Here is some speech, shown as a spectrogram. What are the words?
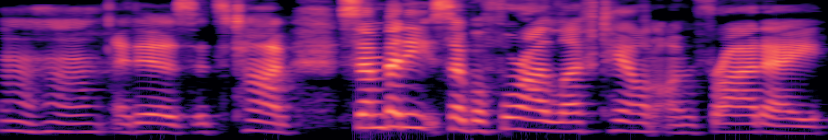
hmm It is. It's time. Somebody. So before I left town on Friday,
